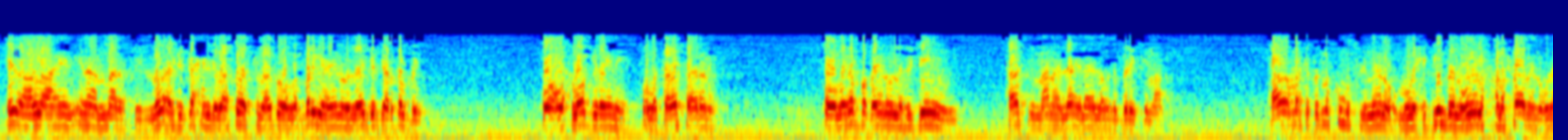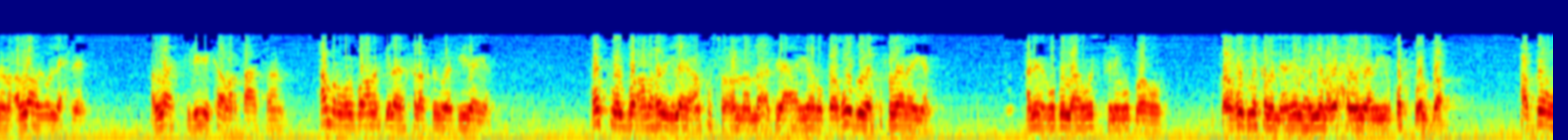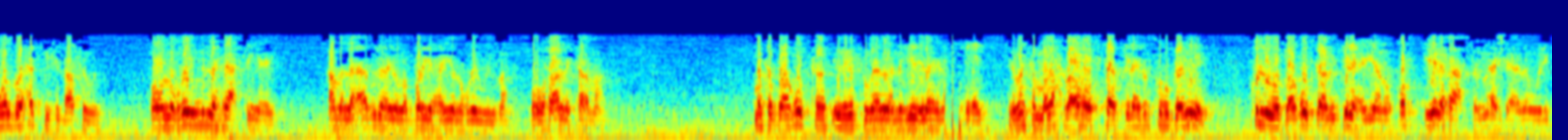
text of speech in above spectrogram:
Cid aan allah ahayn inaan maaragtay loo argagaxin dhibaatada timaado oo la baryahayn oo laga gargaar dalbayn oo aan wax loo biraynayn oo la kala saaranayn. Oo laga baqayn oo la rajaynayn wey. Taas bay macnaha laa ilaha illa la beraysay macnaha taada marka dadna ku muslimeen oo muwaxidiin bay noqdeen oo xunafaa bay noqdeen oo allah bay u leexdeen. Allah keliyay ka amar qaataan amar walbo amarka ilahay khilaafsan waa diidayaan. Qof walbo amarada ilahay aan ku soconna ma adeecahayaan oo daaquud way ku fogaanayaan an icbudullaha wajtanibu daaquud daaquud marka la micnaynhayana waxa weeyaan la qof walba addoon walba xadkiisi dhaafay wey oo noqday mid la raacsan yahay ama la caabudahayo la baryahayo noqday wey ma oo raalli ka ama. Marka daaquudkaas in laga fogaado waa nabiyada ilahay diray nimanka madaxda ah oo kitaabka ilahay dadka hogaaminay kulligood daaquudkaabay gelahayaan oo qof iyaga raacsan ma ashahaadan weli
